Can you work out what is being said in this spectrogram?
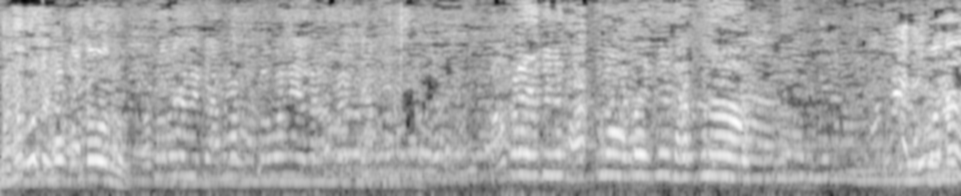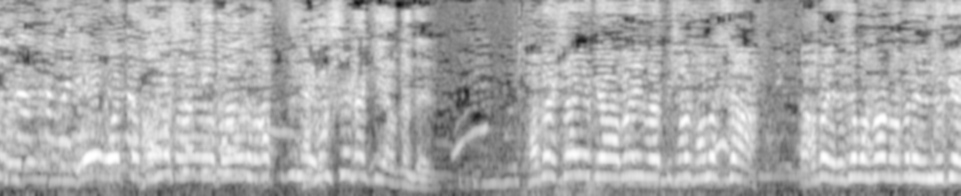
কথা বলো কথা বলো। আমরা এখানে থাকব না আমরা এখানে থাকব না সমস্যাটা কি আপনাদের? সমস্যা আমার বিশাল সমস্যা। আমরা এদেশে বসানো হবে না হিন্দুকে?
